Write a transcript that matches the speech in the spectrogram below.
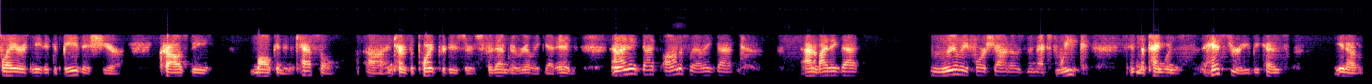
players needed to be this year. Crosby, Malkin, and Kessel uh, in terms of point producers for them to really get in. And I think that, honestly, I think that, Adam, I think that really foreshadows the next week in the Penguins' history because, you know,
